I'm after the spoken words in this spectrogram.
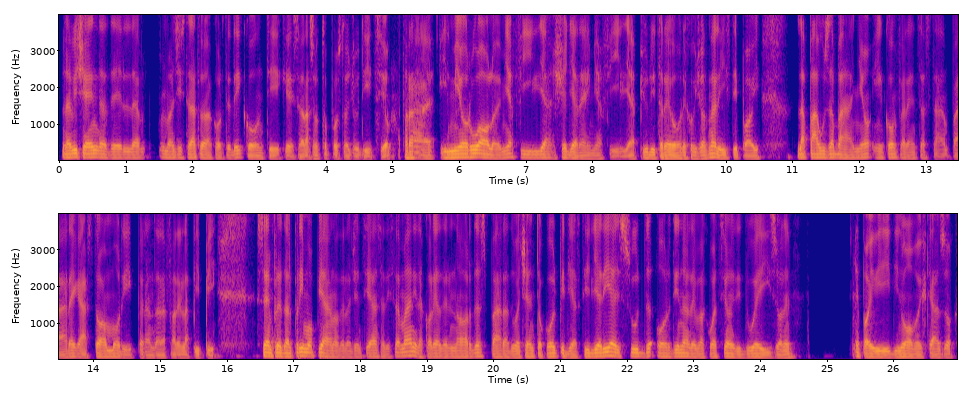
la vicenda del magistrato della Corte dei Conti che sarà sottoposto a giudizio. Fra il mio ruolo e mia figlia sceglierei mia figlia, più di tre ore con i giornalisti, poi la pausa bagno in conferenza stampa. A Regà sto a morì per andare a fare la pipì. Sempre dal primo piano dell'agenzia ANSA di stamani, la Corea del Nord spara 200 colpi di artiglieria, il Sud ordina l'evacuazione di due isole. E poi di nuovo il caso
